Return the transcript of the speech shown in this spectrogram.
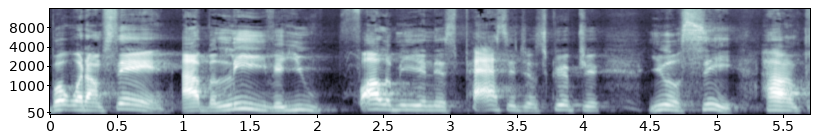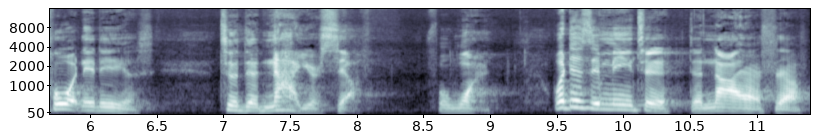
But what I'm saying, I believe if you follow me in this passage of scripture, you'll see how important it is to deny yourself, for one. What does it mean to deny ourselves?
